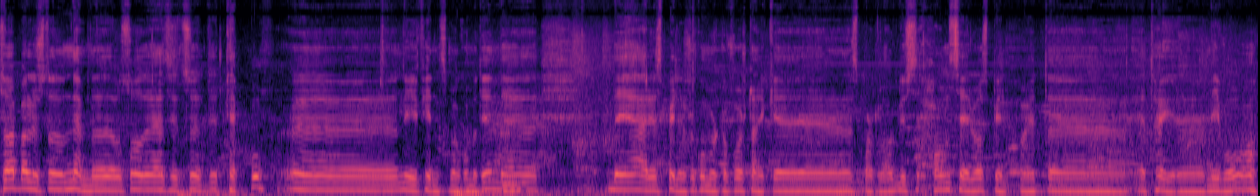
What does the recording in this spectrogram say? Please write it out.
Så har jeg bare lyst til å nevne det også. det Jeg synes det Teppo, øh, nye finnen som har kommet inn, det, det er en spiller som kommer til å forsterke Sparta-lag. Du ser- Han ser du har spilt på et, øh, et høyere nivå. og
